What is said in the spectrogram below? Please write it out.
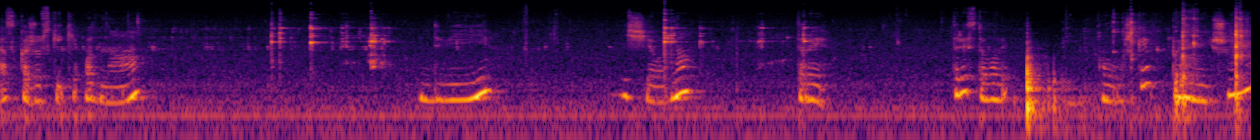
Зараз скажу скільки. Одна. Дві. І ще одна. Три. Три столові ложки. Перемішуємо.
